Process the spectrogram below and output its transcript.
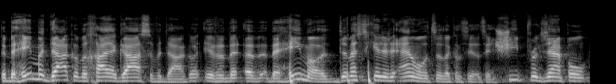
The behema daka v'chaya gasa v'daka. If a, be- a behema, a domesticated animal, let's say, let's say, let's say a sheep, for example,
